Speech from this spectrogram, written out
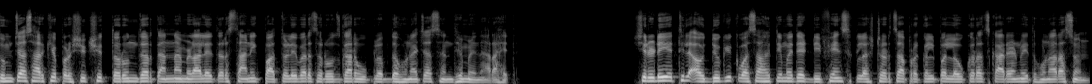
तुमच्यासारखे प्रशिक्षित तरुण जर त्यांना मिळाले तर स्थानिक पातळीवरच रोजगार उपलब्ध होण्याच्या संधी मिळणार आहेत. शिर्डी येथील औद्योगिक वसाहतीमध्ये डिफेन्स क्लस्टरचा प्रकल्प लवकरच कार्यान्वित होणार असून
